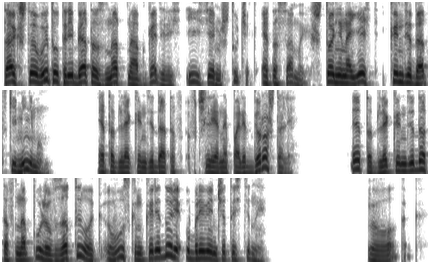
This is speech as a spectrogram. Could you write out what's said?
Так что вы тут, ребята, знатно обгадились, и семь штучек — это самый, что ни на есть, кандидатский минимум. Это для кандидатов в члены политбюро, что ли? Это для кандидатов на пулю в затылок в узком коридоре у бревенчатой стены. Во как.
